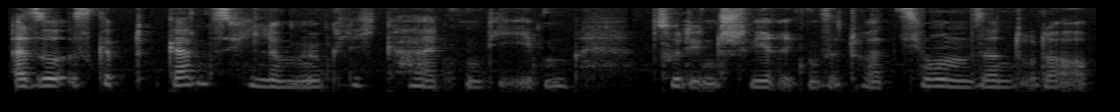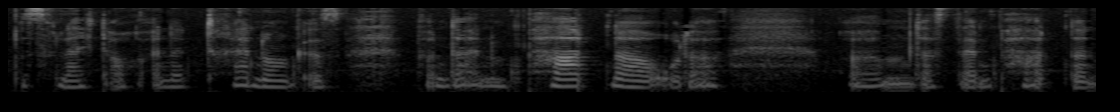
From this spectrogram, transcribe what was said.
Also es gibt ganz viele Möglichkeiten, die eben zu den schwierigen Situationen sind oder ob es vielleicht auch eine Trennung ist von deinem Partner oder ähm, dass dein Partner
